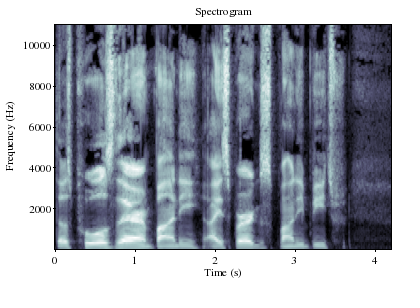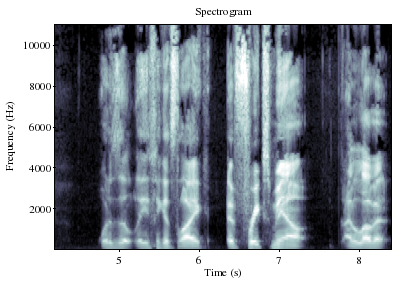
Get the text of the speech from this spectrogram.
those pools there and Bondi icebergs, Bondi Beach, what is it? What do you think it's like? It freaks me out. I love it.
